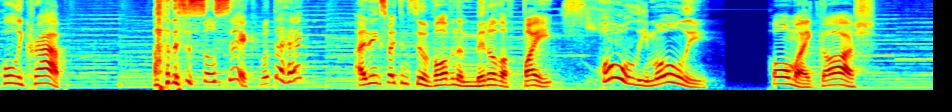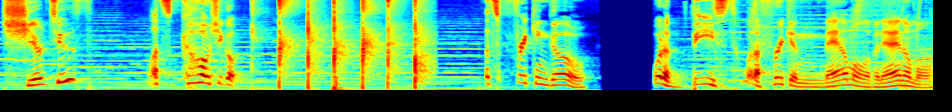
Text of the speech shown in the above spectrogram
Holy crap. this is so sick. What the heck? I didn't expect him to evolve in the middle of a fight. Holy moly. Oh my gosh. Sheartooth? Let's go, Chico. Let's freaking go. What a beast. What a freaking mammal of an animal.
